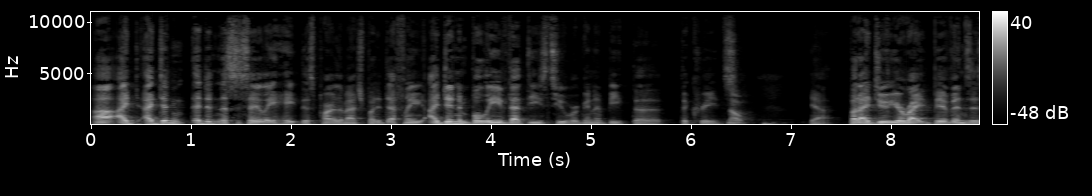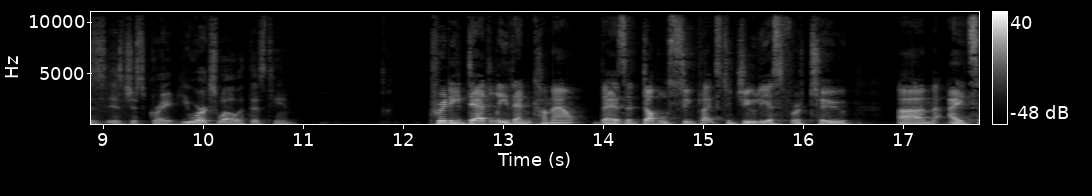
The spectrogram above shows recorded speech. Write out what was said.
uh, I, I didn't, I didn't necessarily hate this part of the match. But it definitely, I didn't believe that these two were going to beat the the Creeds. No, yeah, but I do. You're right. Bivens is is just great. He works well with this team. Pretty Deadly then come out. There's a double suplex to Julius for a two. Um, it's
